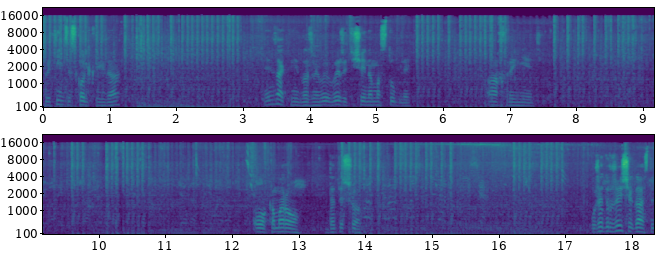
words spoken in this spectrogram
Прикиньте, сколько их, да? Я не знаю, как они должны вы- выжить еще и на мосту, блядь. Охренеть. О, Комаров. Да ты шо? Уже дружище, Газ, ты,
